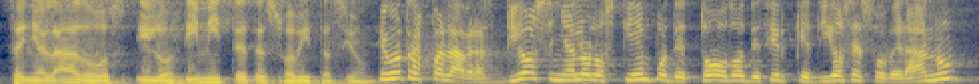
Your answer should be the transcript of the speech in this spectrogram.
señalados y los límites de su habitación. En otras palabras, Dios señaló los tiempos de todo, es decir, que Dios es soberano,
